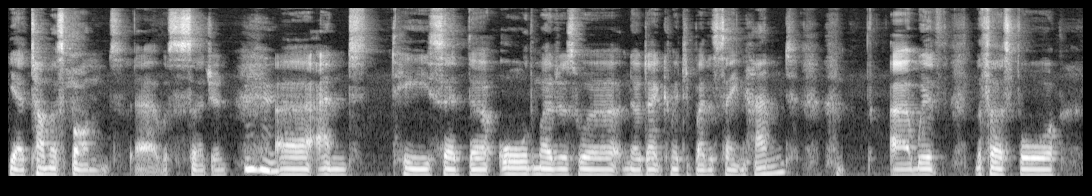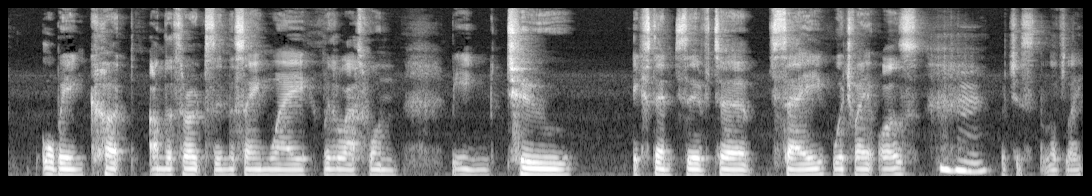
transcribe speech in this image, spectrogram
Yeah, Thomas Bond uh, was the surgeon, Mhm. uh, and he said that all the murders were no doubt committed by the same hand, uh, with the first four all being cut on the throats in the same way, with the last one being too extensive to say which way it was, Mhm. which is lovely.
